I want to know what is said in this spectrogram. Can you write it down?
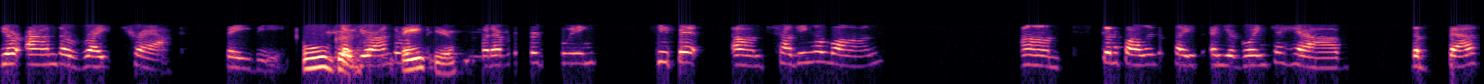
"You're on the right track, baby." Oh, good. So you're on the Thank you. whatever you're doing, keep it um, chugging along. Um, it's going to fall into place, and you're going to have the best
